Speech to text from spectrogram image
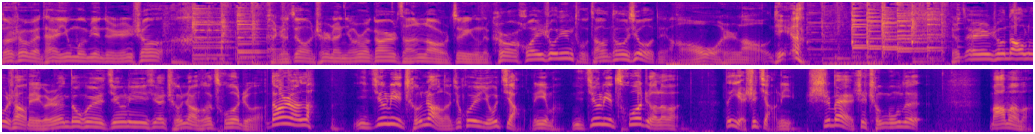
吐槽社会百态，幽默面对人生。看着最好吃的牛肉干，咱唠最硬的嗑。欢迎收听吐槽脱秀，大家好，我是老铁。在人生道路上，每个人都会经历一些成长和挫折。当然了，你经历成长了，就会有奖励嘛。你经历挫折了吧，那也是奖励。失败是成功的妈妈嘛？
